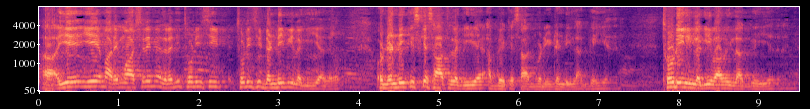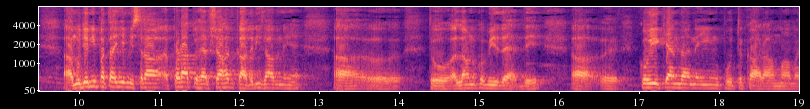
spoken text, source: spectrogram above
आ, ये ये हमारे माशरे में हज़रत जी थोड़ी सी थोड़ी सी डंडी भी लगी है हज़रत। और डंडी किसके साथ लगी है? अब्बे के साथ बड़ी डंडी लग गई है थोड़ी नहीं लगी वावी लग गई है आ, मुझे नहीं पता ये मिसरा पढ़ा तो है शाहद कादरी साहब ने है। आ, तो अल्लाह उनको भी हिदायत दे। आ, कोई कहता नहीं पुत कारा मामा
